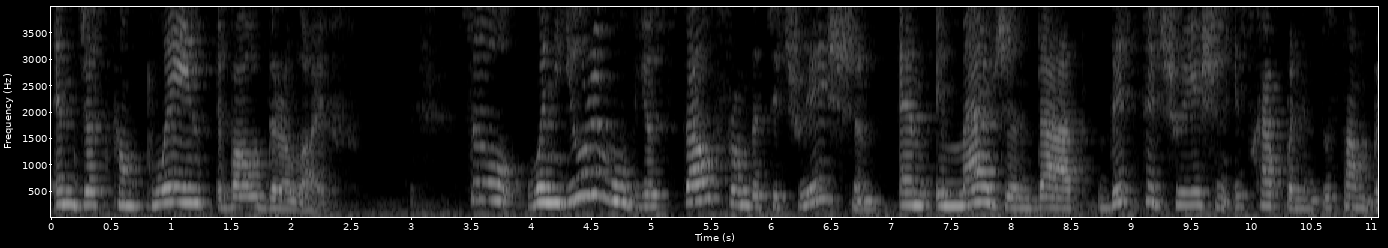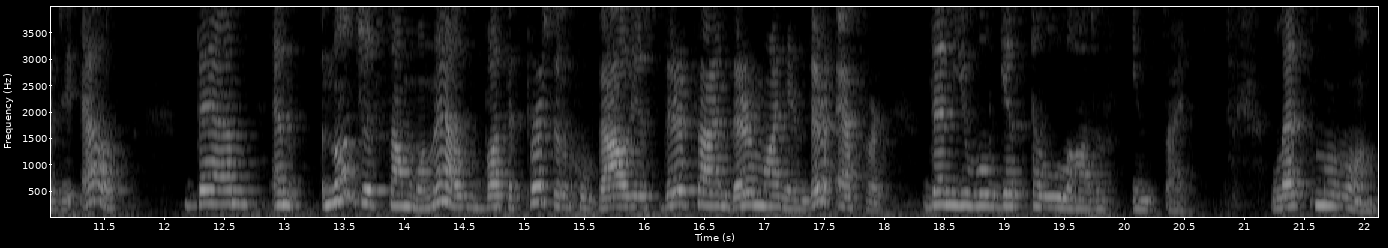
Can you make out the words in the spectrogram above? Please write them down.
and just complains about their life? So when you remove yourself from the situation and imagine that this situation is happening to somebody else, then, and not just someone else, but a person who values their time, their money, and their effort, then you will get a lot of insights. Let's move on.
